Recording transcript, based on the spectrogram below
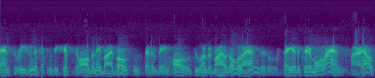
Stands to reason if it can be shipped to Albany by boat instead of being hauled 200 miles overland, it'll pay you to clear more land, hire help,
